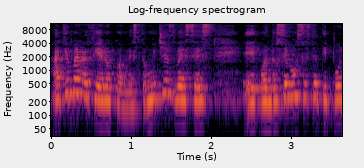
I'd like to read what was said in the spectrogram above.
¿A qué me refiero con esto? Muchas veces eh, cuando hacemos este tipo,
